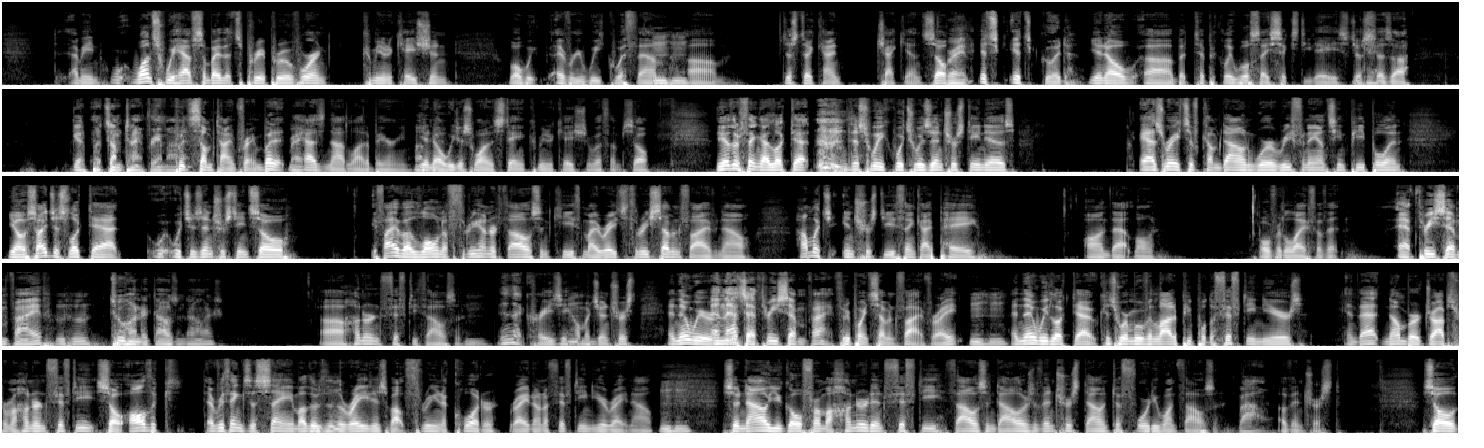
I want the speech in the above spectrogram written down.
I mean, w- once we have somebody that's pre-approved, we're in communication. Well, we every week with them, Mhm. um, just to kind of check in. So Right. it's it's good, you know. Uh, but typically, we'll say sixty days, just Okay. as a to put some time frame on put it some time frame. But it Right. has not a lot of bearing. Okay. You know, we just want to stay in communication with them. So the other thing I looked at this week, which was interesting, is as rates have come down, we're refinancing people, and you know, so I just looked at, which is interesting. So if I have a loan of three hundred thousand, Keith, my rate's three seven five now. How much interest do you think I pay on that loan? over the life of it. At three seven five, Mm-hmm. two hundred thousand dollars, Uh, 150,000. Isn't that crazy how much interest? And then we were Mm. Mm-hmm. and that's at three seven five. 3.75, right? Mm-hmm. And then we looked at because we're moving a lot of people to 15 years, and that number drops from 150. So all the everything's the same, other than the rate is about three and a quarter, right, on a 15 year right now. Mm-hmm. So now you go from 150 thousand dollars of interest down to 41 thousand Wow. of interest. So,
